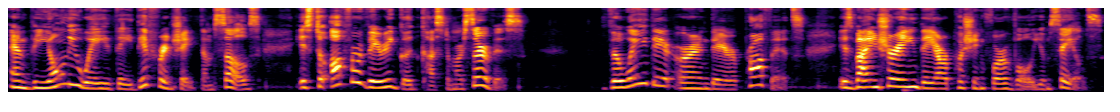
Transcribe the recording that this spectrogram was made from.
and the only way they differentiate themselves is to offer very good customer service. The way they earn their profits is by ensuring they are pushing for volume sales.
